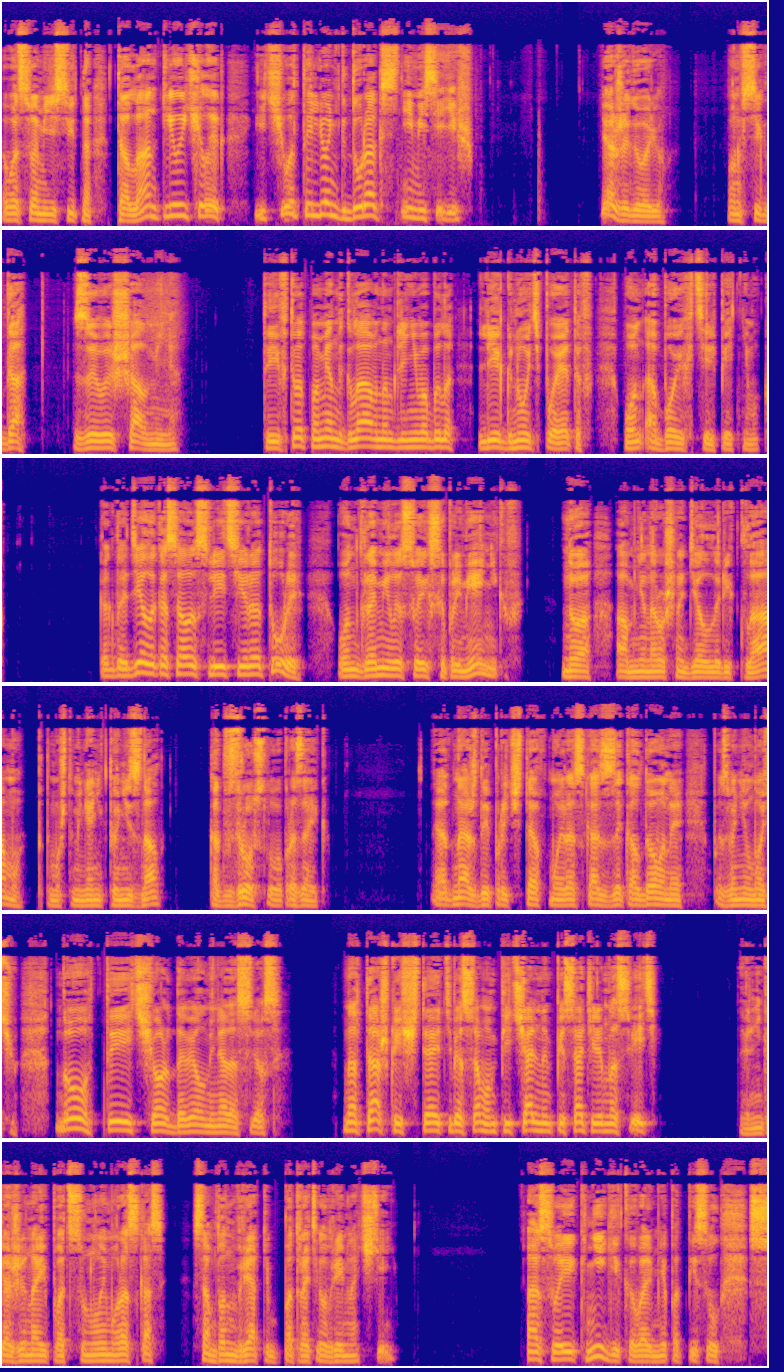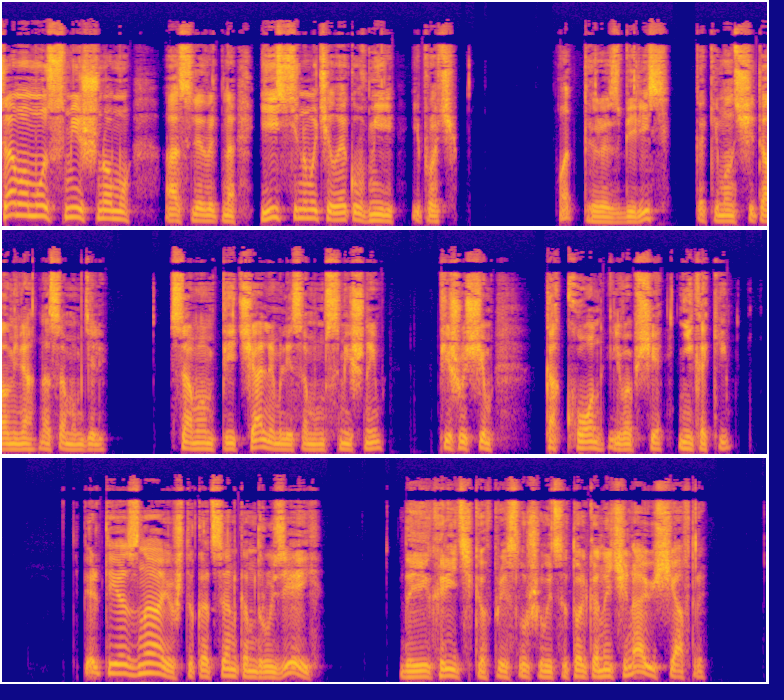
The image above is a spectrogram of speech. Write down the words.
А вот с вами действительно талантливый человек, и чего ты, Ленька, дурак, с ними сидишь?» Я же говорю, он всегда завышал меня. Ты в тот момент главным для него было легнуть поэтов, он обоих терпеть не мог. Когда дело касалось литературы, он громил и своих соплеменников, но а мне нарочно делал рекламу, потому что меня никто не знал, как взрослого прозаика. Однажды, прочитав мой рассказ «Заколдованное», позвонил ночью. «Ну, ты, черт, довел меня до слез. Наташка считает тебя самым печальным писателем на свете». Наверняка жена и подсунула ему рассказ. Сам-то он вряд ли потратил время на чтение. А свои книги Коваль мне подписывал самому смешному, а, следовательно, истинному человеку в мире и прочее. Вот ты разберись, каким он считал меня на самом деле. Самым печальным или самым смешным, пишущим как он или вообще никаким. Теперь-то я знаю, что к оценкам друзей, да и критиков прислушиваются только начинающие авторы,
